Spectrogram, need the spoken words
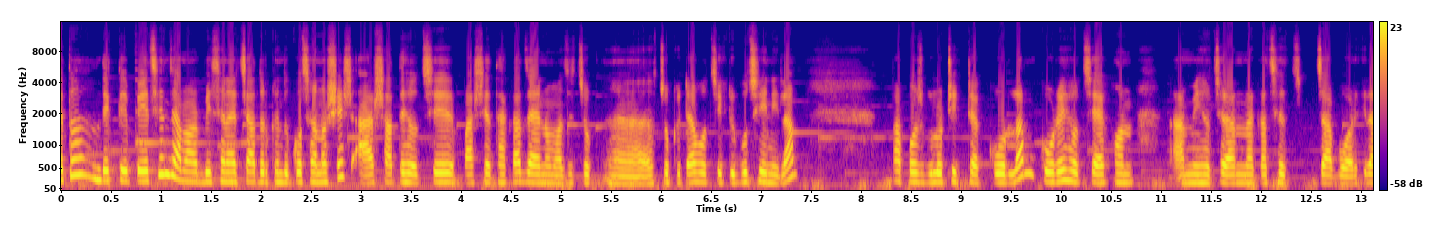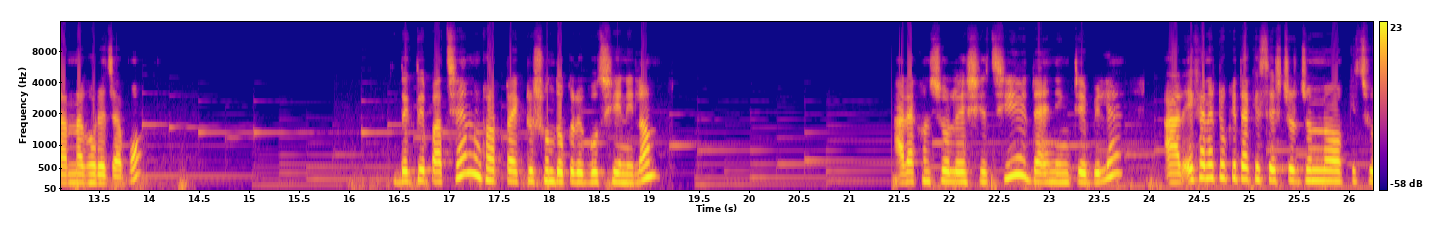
এতো দেখতে পেয়েছেন যে আমার বিছানার চাদর কিন্তু গোছানো শেষ। আর সাথে হচ্ছে পাশে থাকা জায়নমাজের চোখ চকিটা হচ্ছে একটু গুছিয়ে নিলাম। পাপোশগুলো ঠিকঠাক করলাম, করে হচ্ছে এখন আমি হচ্ছে রান্নার কাছে যাব আর কি, রান্নাঘরে যাব। দেখতে পাচ্ছেন, ঘরটা একটু সুন্দর করে গুছিয়ে নিলাম। আর এখন চলে এসেছি ডাইনিং টেবিলে। আর এখানে টুকিটাকি শ্রেষ্ঠর জন্য কিছু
